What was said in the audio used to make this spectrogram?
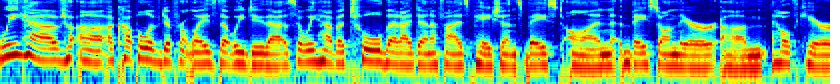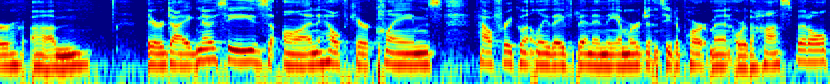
We have uh, a couple of different ways that we do that. So we have a tool that identifies patients based on based on their um, healthcare. Um, their diagnoses on healthcare claims, how frequently they've been in the emergency department or the hospital,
